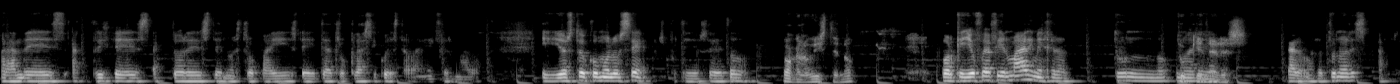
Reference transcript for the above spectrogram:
grandes actrices, actores de nuestro país de teatro clásico y estaban ahí firmados. Y yo esto cómo lo sé, pues porque yo sé de todo. Porque lo viste, ¿no? Porque yo fui a firmar y me dijeron, tú no, ¿Tú no quién eres? Claro, tú no eres actriz,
